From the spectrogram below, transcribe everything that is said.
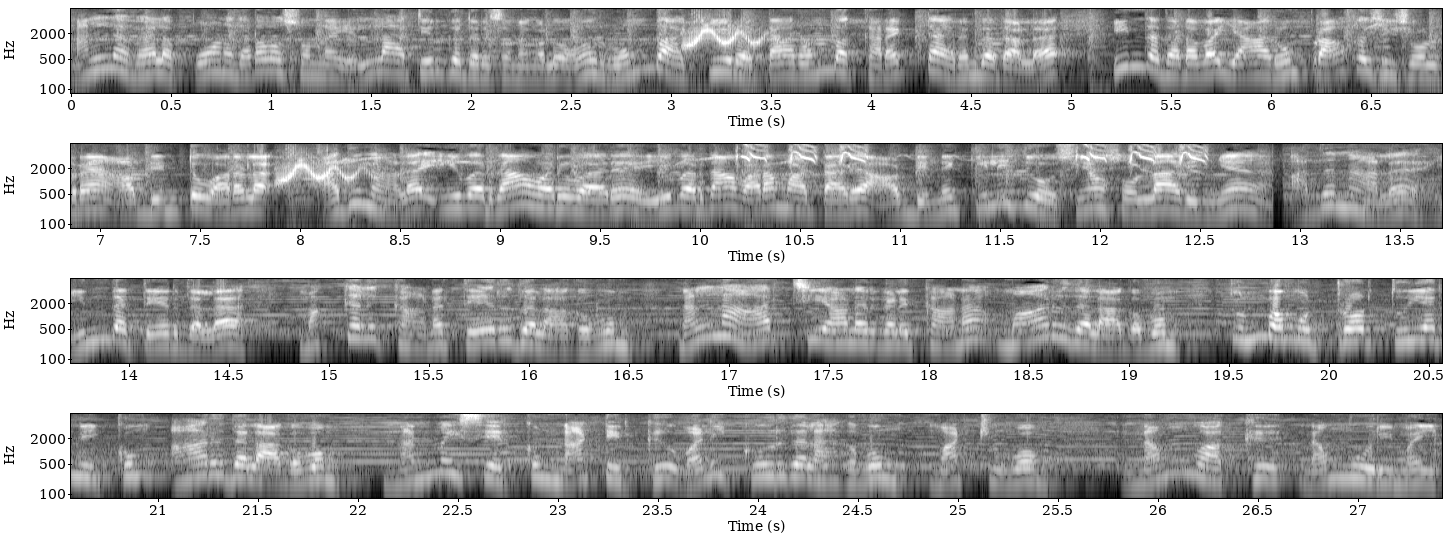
நல்ல வேலை போன தடவை சொன்ன எல்லா தீர்க்க தரிசனங்களும் ரொம்ப அக்யூரேட்டா ரொம்ப கரெக்டா இருந்ததால இந்த தடவை யாரும் ப்ராஃபஸி சொல்றேன் அப்படின்ட்டு வரல. அதனால இவர் தான் வருவாரு இவர் தான் வரமாட்டாரு அப்படின்னு கிளி ஜோசியம் சொல்லாதீங்க. அதனால இந்த தேர்தலை மக்களுக்கான தேறுதலாகவும் நல்ல ஆட்சியாளர்களுக்கான மாறுதலாகவும் துன்பமுற்றோர் துயர் நீக்கும் ஆறுதலாகவும் நன்மை சேர்க்கும் நாட்டிற்கு வழி கூறுதலாகவும் மாற்றுவோம். நம் வாக்கு நம் உரிமை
